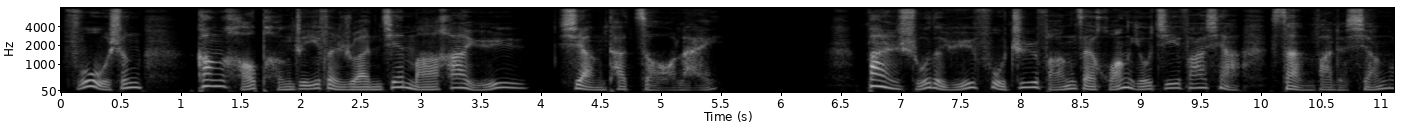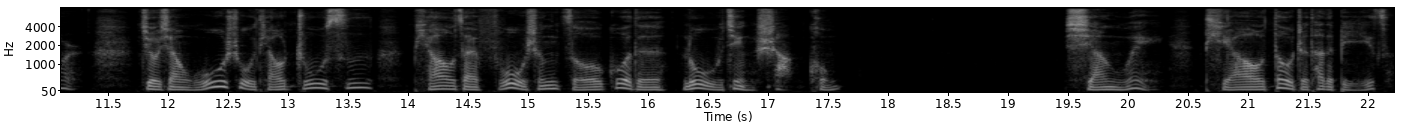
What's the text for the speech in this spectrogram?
服务生。刚好捧着一份软煎马哈鱼向他走来。半熟的鱼腹脂肪在黄油激发下散发着香味儿，就像无数条蛛丝飘在服务生走过的路径上空。香味挑逗着他的鼻子，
